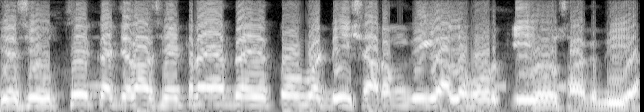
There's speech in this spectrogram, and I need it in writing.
ਜੇ ਅਸੀਂ ਉੱਥੇ ਕਚਰਾ ਸਿੱਟ ਰਹੇ ਆ ਤਾਂ ਇਹ ਤੋਂ ਵੱਡੀ ਸ਼ਰਮ ਦੀ ਗੱਲ ਹੋਰ ਕੀ ਹੋ ਸਕਦੀ ਆ?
